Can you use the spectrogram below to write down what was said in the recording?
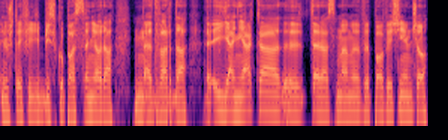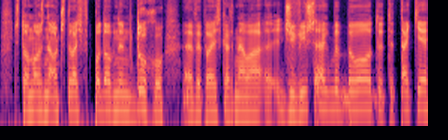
już w tej chwili biskupa seniora Edwarda e, Janiaka. E, teraz mamy wypowiedź, nie wiem czy, czy to można odczytywać w podobnym duchu, wypowiedź kardynała Dziwisza, jakby było takie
